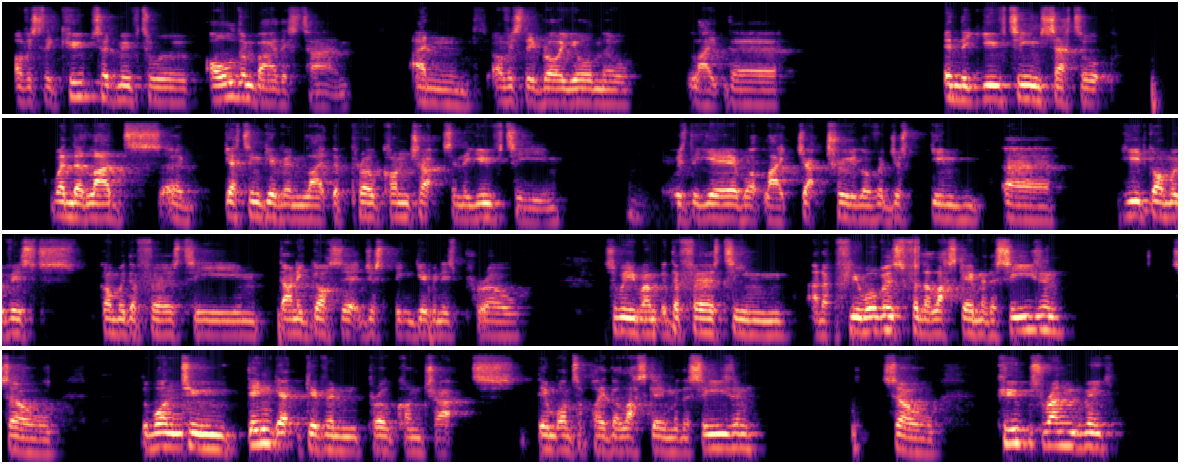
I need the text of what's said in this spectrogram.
obviously Coops had moved to Oldham by this time, and obviously Roy, you'll know like the in the youth team setup when the lads are getting given like the pro contracts in the youth team. It was the year what like Jack Truelove had just been uh, he'd gone with his gone with the first team. Danny Gossett had just been given his pro, so we went with the first team and a few others for the last game of the season. So the ones who didn't get given pro contracts didn't want to play the last game of the season. So Coops rang me.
